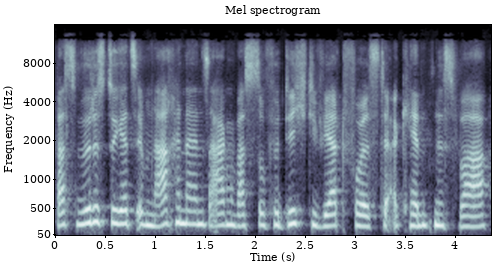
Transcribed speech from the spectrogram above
Was würdest du jetzt im Nachhinein sagen, was so für dich die wertvollste Erkenntnis war,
